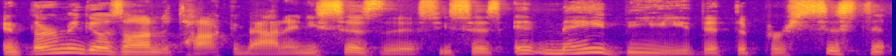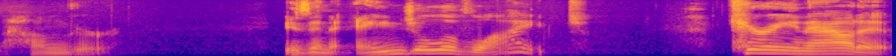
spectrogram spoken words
And Thurman goes on to talk about it, and he says this He says, It may be that the persistent hunger is an angel of light carrying out a,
